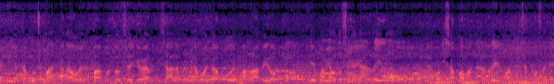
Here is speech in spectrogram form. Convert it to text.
el mío está mucho más descargado que el Facu, entonces hay que ver, quizás la primera vuelta puedo ir más rápido y después mi auto se caiga en el ritmo o, o quizás pueda mantener el ritmo, hay muchas cosas que hay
